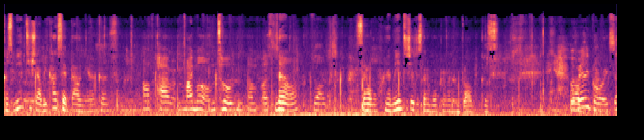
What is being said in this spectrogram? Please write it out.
Because me and Tisha, we can't sit down here because Our parent, my mom told um, us to no. vlog. So yeah, me and Tisha are just gonna walk around and vlog because Yeah, We're really bored, so.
